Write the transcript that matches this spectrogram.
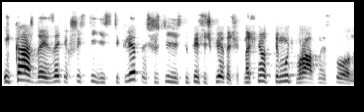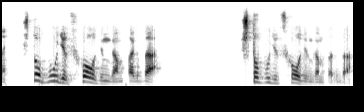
и каждая из этих 60, клеток, 60 тысяч клеточек начнет тянуть в разные стороны. Что будет с холдингом тогда? Что будет с холдингом тогда?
